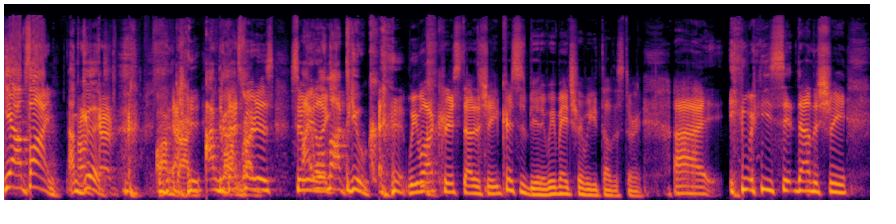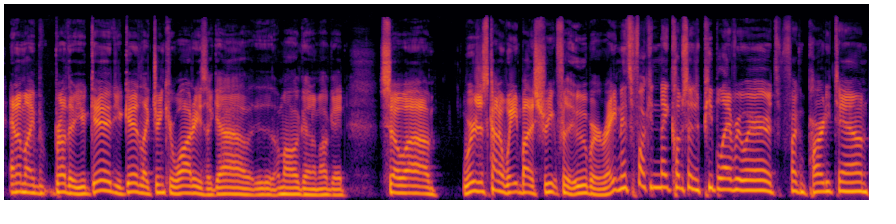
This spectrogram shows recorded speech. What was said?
yeah, I'm fine. I'm good. I'm done. I'm the best part is, so we I will not puke." we walk Chris down the street. Chris is beauty. We made sure we could tell the story. Uh, he's sitting down the street, and I'm like, brother, you good? You good? Like, drink your water. He's like, yeah, I'm all good. I'm all good. So um, we're just kind of waiting by the street for the Uber, right? And it's fucking nightclub, so there's people everywhere. It's a fucking party town.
